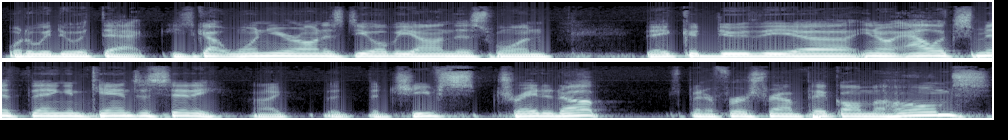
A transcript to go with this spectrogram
what do we do with Dak? He's got one year on his deal beyond this one. They could do the uh, you know Alex Smith thing in Kansas City. Like the, the Chiefs traded up, spent a first round pick on Mahomes.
